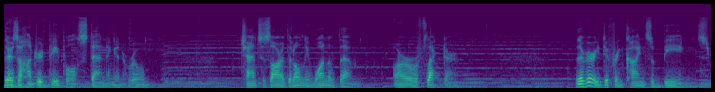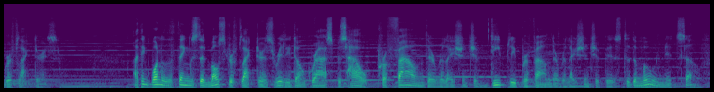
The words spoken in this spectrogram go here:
There's a hundred people standing in a room. Chances are that only one of them are a reflector. They're very different kinds of beings, reflectors. I think one of the things that most reflectors really don't grasp is how profound their relationship, deeply profound their relationship is to the moon itself.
